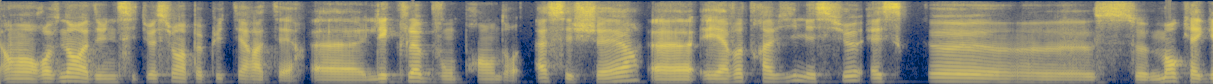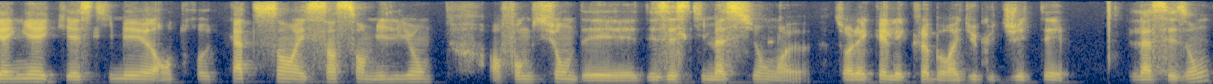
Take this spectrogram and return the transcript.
en revenant à une situation un peu plus terre à terre, euh, les clubs vont prendre assez cher. Euh, et à votre avis, messieurs, est-ce que ce manque à gagner qui est estimé entre 400 et 500 millions en fonction des, des estimations sur lesquelles les clubs auraient dû budgéter la saison.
